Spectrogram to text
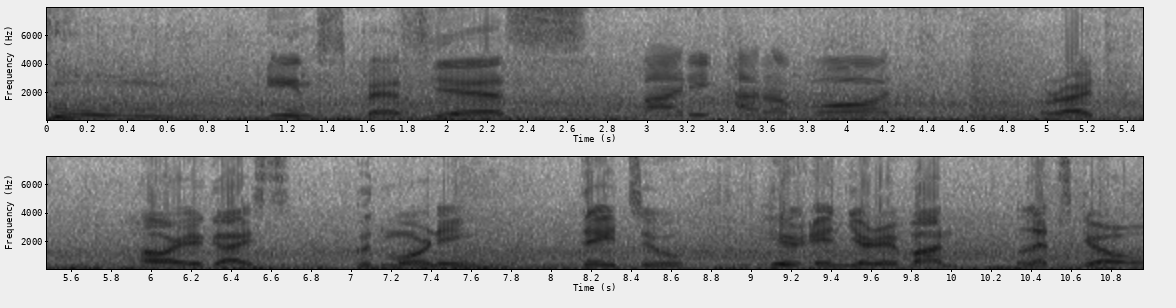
Boom! In species. Mari Aravot. Alright, how are you guys? Good morning. Day 2 here in Yerevan. Let's go.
